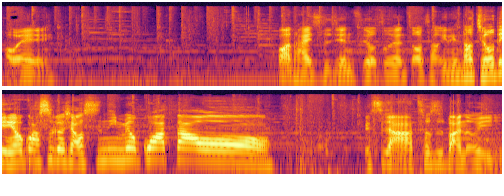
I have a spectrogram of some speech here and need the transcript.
好哎。挂台时间只有昨天早上一点到九点，要挂四个小时，你没有挂到哦。没事啊，测试版而已。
